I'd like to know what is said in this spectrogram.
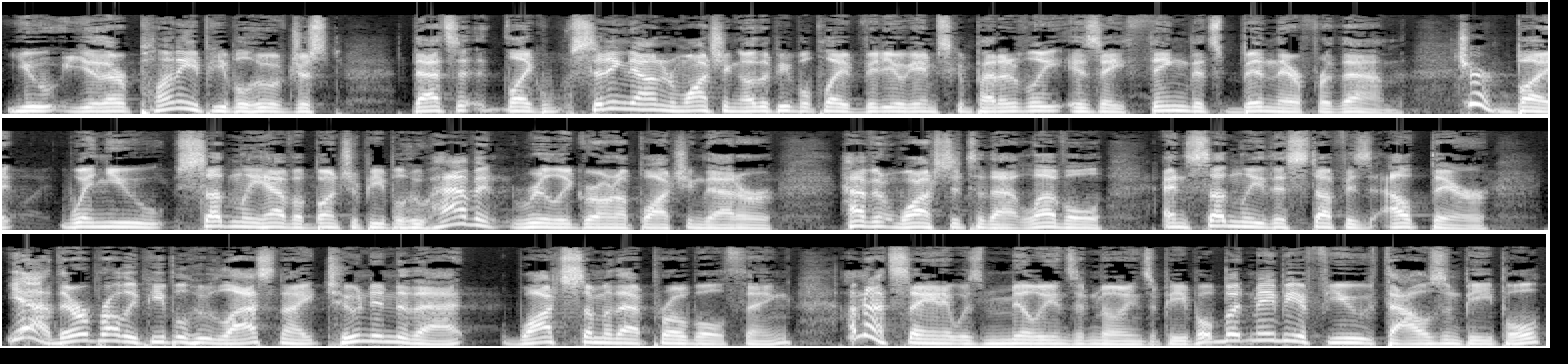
you, you there are plenty of people who have just that's like sitting down and watching other people play video games competitively is a thing that's been there for them. Sure. But when you suddenly have a bunch of people who haven't really grown up watching that or haven't watched it to that level and suddenly this stuff is out there. Yeah, there were probably people who last night tuned into that, watched some of that Pro Bowl thing. I'm not saying it was millions and millions of people, but maybe a few thousand people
